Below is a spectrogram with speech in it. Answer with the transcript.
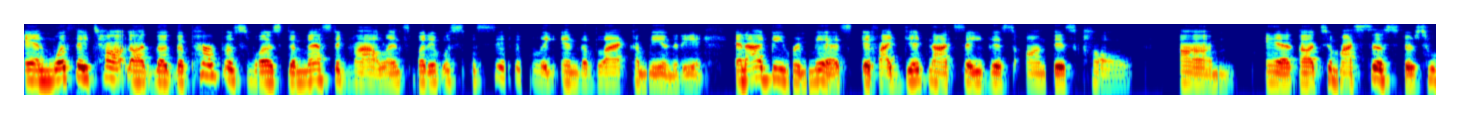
and what they taught uh, the, the purpose was domestic violence but it was specifically in the black community. And i'd be remiss if i did not say this on this call um, and uh, to my sisters who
